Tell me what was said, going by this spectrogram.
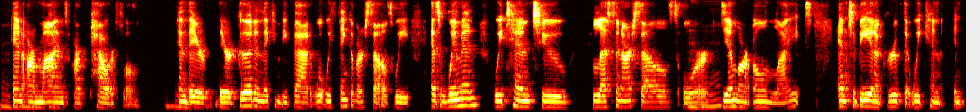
Mm-hmm. And our minds are powerful. Mm-hmm. and they're they're good and they can be bad what we think of ourselves we as women we tend to lessen ourselves or mm-hmm. dim our own light and to be in a group that we can in,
